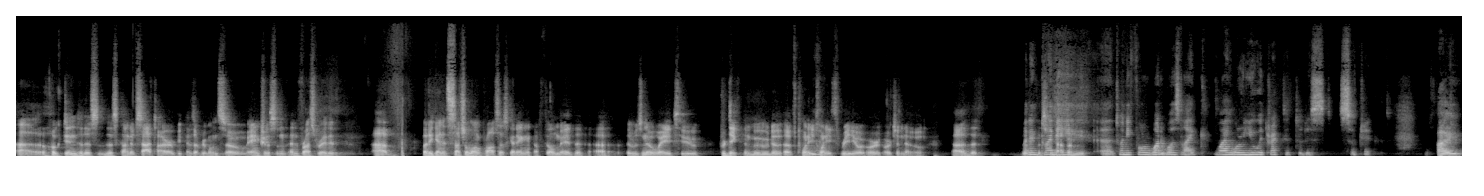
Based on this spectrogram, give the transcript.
uh, hooked into this this kind of satire because everyone's so anxious and, and frustrated. Uh, but again, it's such a long process getting a film made that uh, there was no way to predict the mood of, of 2023 or, or, or to know uh, that. But in this would happen. 2024, what was like, why were you attracted to this subject? I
